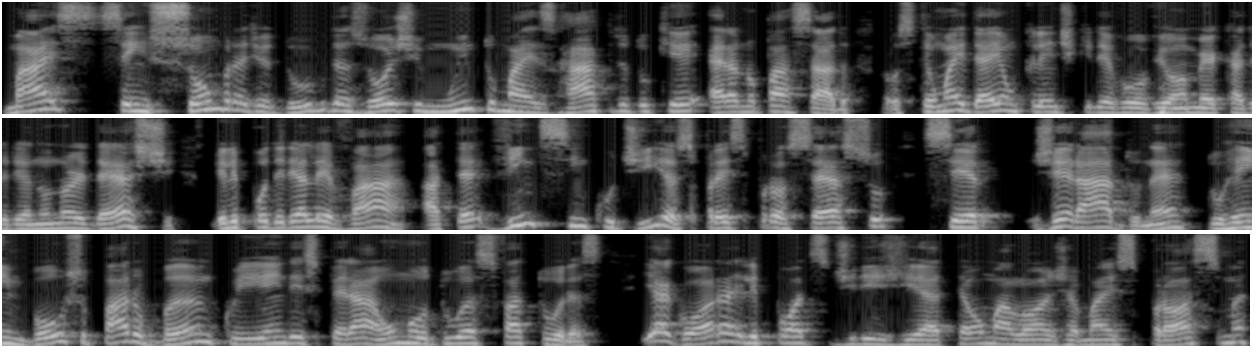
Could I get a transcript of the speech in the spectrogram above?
Mas, sem sombra de dúvidas, hoje muito mais rápido do que era no passado. Você ter uma ideia, um cliente que devolveu uma mercadoria no Nordeste, ele poderia levar até 25 dias para esse processo ser gerado, né, do reembolso para o banco e ainda esperar uma ou duas faturas. E agora ele pode se dirigir até uma loja mais próxima,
